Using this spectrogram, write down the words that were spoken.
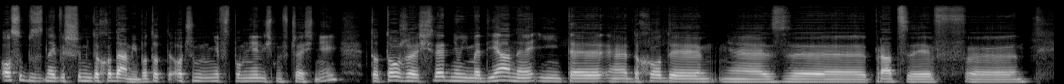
osób z najwyższymi dochodami, bo to o czym nie wspomnieliśmy wcześniej, to to, że średnią i medianę i te e, dochody e, z pracy w e,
